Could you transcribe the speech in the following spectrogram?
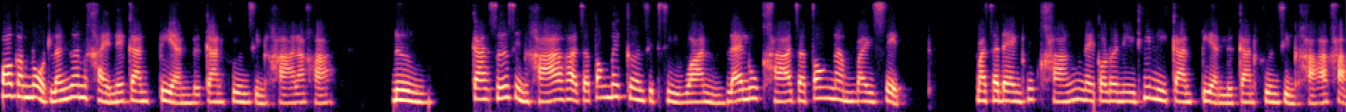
ข้อกำหนดและเงื่อนไขในการเปลี่ยนหรือการคืนสินค้านะคะหนึ่งการซื้อสินค้าค่ะจะต้องไม่เกิน 14 วัน และลูกค้าจะต้องนำใบเสร็จ มาแสดงทุกครั้งในกรณีที่มีการเปลี่ยนหรือการคืนสินค้าค่ะ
